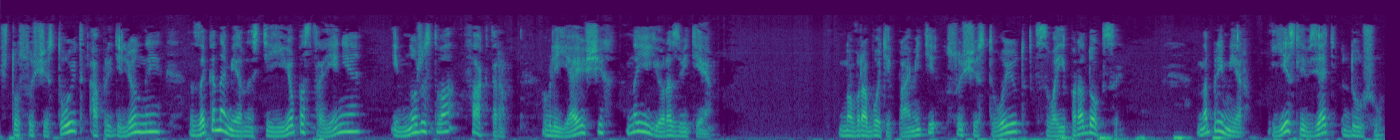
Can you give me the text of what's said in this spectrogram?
что существуют определенные закономерности ее построения и множество факторов, влияющих на ее развитие. Но в работе памяти существуют свои парадоксы. Например, если взять душу,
